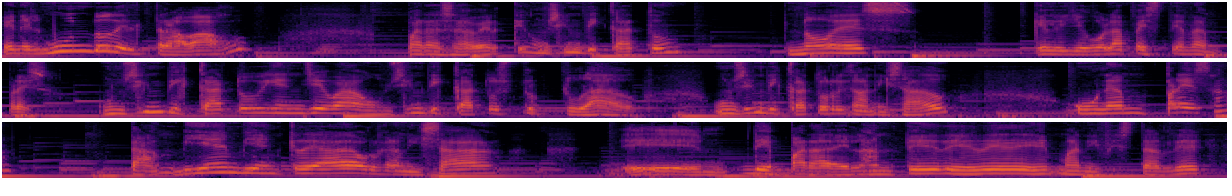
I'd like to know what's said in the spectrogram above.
en el mundo del trabajo, para saber que un sindicato no es que le llegó la peste a la empresa. Un sindicato bien llevado, un sindicato estructurado, un sindicato organizado, una empresa también bien creada, organizada, eh, de para adelante debe de manifestarle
